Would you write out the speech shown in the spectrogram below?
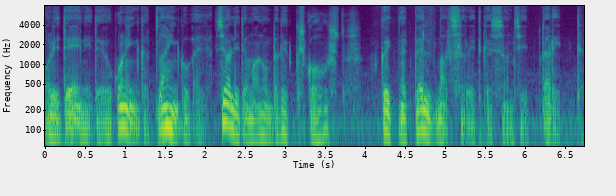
oli teenida ju kuningat lahinguväljal, see oli tema number üks kohustus. kõik need feldmarssalid, kes on siit pärit,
